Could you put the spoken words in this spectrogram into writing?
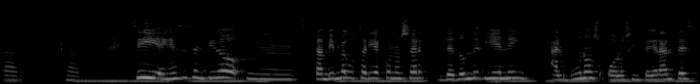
Claro. Claro. Sí, en ese sentido, mm, también me gustaría conocer de dónde vienen algunos o los integrantes,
